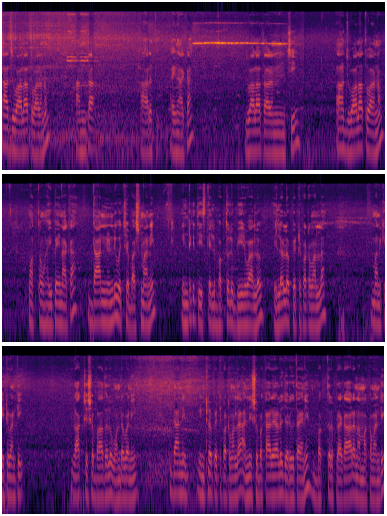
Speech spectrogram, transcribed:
ఆ జ్వాలాతోరణం అంతా హారతి అయినాక జ్వాలాతోరణం నుంచి ఆ జ్వాలాతోరణం మొత్తం అయిపోయినాక దాని నుండి వచ్చే భస్మాన్ని ఇంటికి తీసుకెళ్ళి భక్తులు బీరువాళ్ళు ఇళ్ళలో పెట్టుకోవటం వల్ల మనకి ఎటువంటి రాక్షస బాధలు ఉండవని దాన్ని ఇంట్లో పెట్టుకోవటం వల్ల అన్ని శుభకార్యాలు జరుగుతాయని భక్తుల ప్రగాఢ నమ్మకం అండి.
